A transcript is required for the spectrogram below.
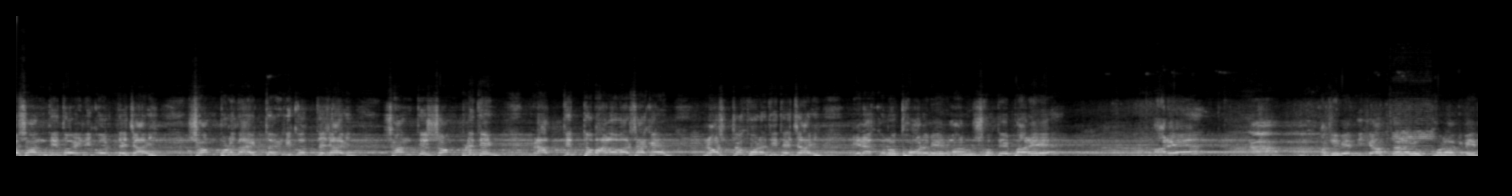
অশান্তি তৈরি করতে চায়, সম্প্রদায় তৈরি করতে চায়, শান্তি, সম্প্রীতি, ভ্রাতৃত্ব, ভালোবাসাকে নষ্ট করে দিতে চায়, এরা কোনো ধর্মের মানুষ হতে পারে? অতএব এদিকে আপনারা লক্ষ্য রাখবেন,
